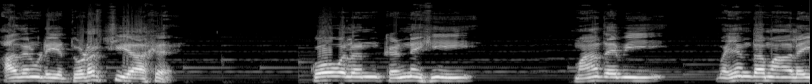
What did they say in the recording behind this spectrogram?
அதனுடைய தொடர்ச்சியாக கோவலன் கண்ணகி மாதவி வயந்தமாலை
